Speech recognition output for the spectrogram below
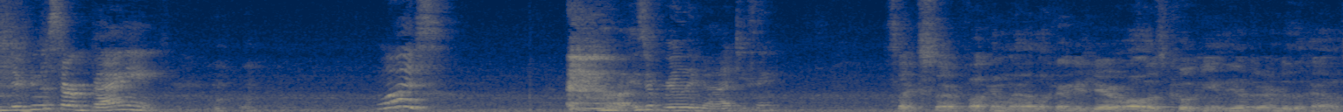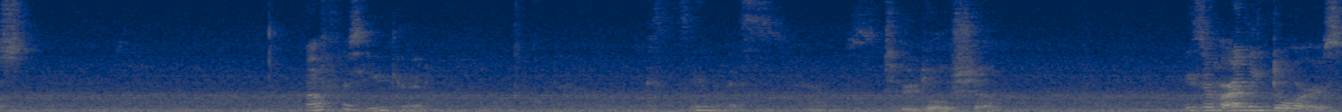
they're gonna start banging. What? Is it really bad? Do you think? It's like so fucking loud. Like I could hear it while I was cooking at the other end of the house. Well, of course you could. 'Cause it's in this house. Two doors shut. These are hardly doors.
